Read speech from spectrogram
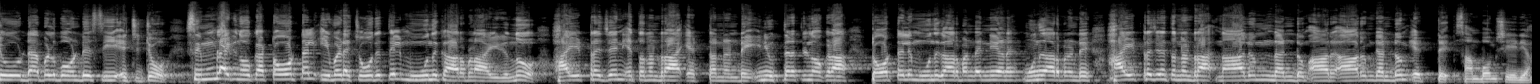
two double bond C H two simple ആയിട്ട് നോക്കുക ടോട്ടൽ ഇവിടെ ചോദ്യത്തിൽ മൂന്ന് കാർബൺ ആയിരുന്നു. ഹൈഡ്രജൻ എത്ര ഉണ്ട് എട്ടെണ്ണം ഉണ്ട് ഇനി ഉത്തരത്തിൽ നോക്കടാ ടോട്ടൽ മൂന്ന് കാർബൺ തന്നെയാണ്. മൂന്ന് കാർബൺ ഉണ്ട്. ഹൈഡ്രജൻ എത്ര ഉണ്ട് നാലും രണ്ടും ആറ്. ആറും രണ്ടും എട്ട്. സംഭവം ശരിയാ.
